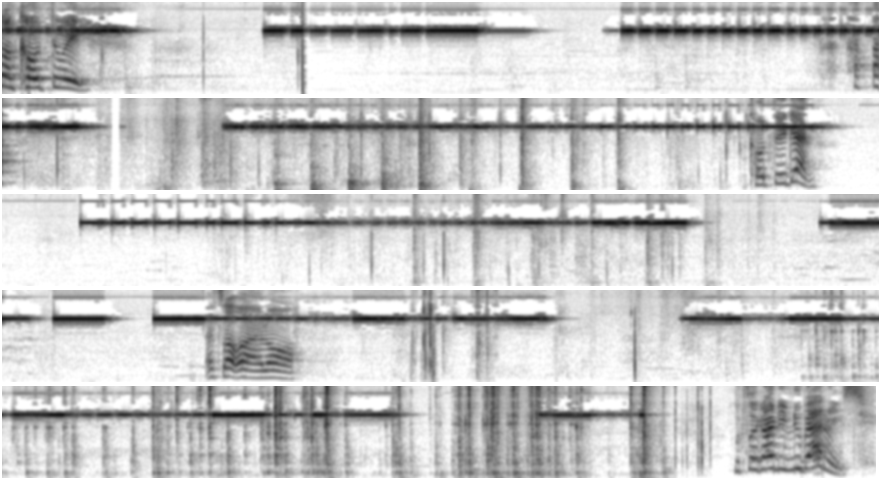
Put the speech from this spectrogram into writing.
on code three. code three again. That's not loud at all. Looks like I need new batteries.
